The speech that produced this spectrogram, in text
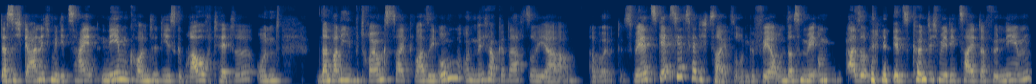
dass ich gar nicht mehr die Zeit nehmen konnte, die es gebraucht hätte. Und dann war die Betreuungszeit quasi um und ich habe gedacht, so ja, aber das wäre jetzt, jetzt, jetzt hätte ich Zeit so ungefähr, um das mehr, um, also jetzt könnte ich mir die Zeit dafür nehmen.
